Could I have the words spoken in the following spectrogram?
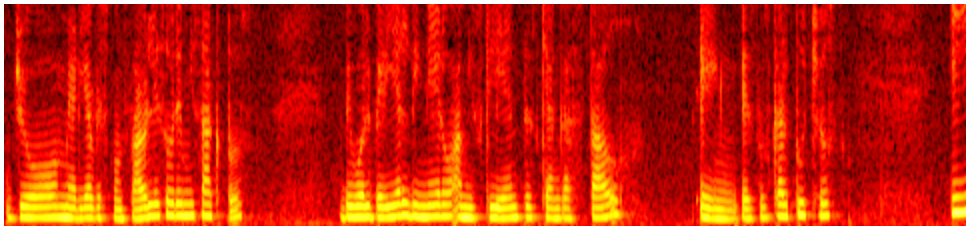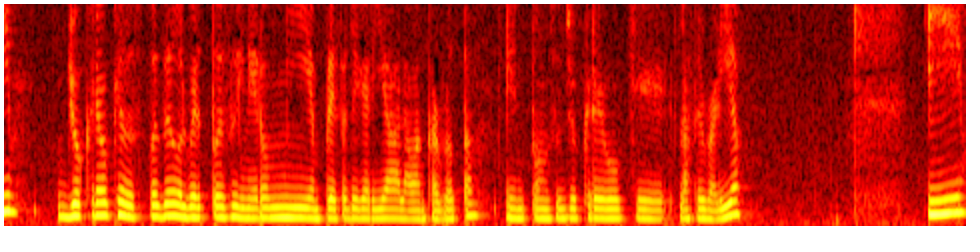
yo me haría responsable sobre mis actos, devolvería el dinero a mis clientes que han gastado en estos cartuchos. Y yo creo que después de devolver todo ese dinero mi empresa llegaría a la bancarrota, entonces yo creo que la cerraría. Y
